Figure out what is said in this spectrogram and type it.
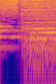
Stop.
